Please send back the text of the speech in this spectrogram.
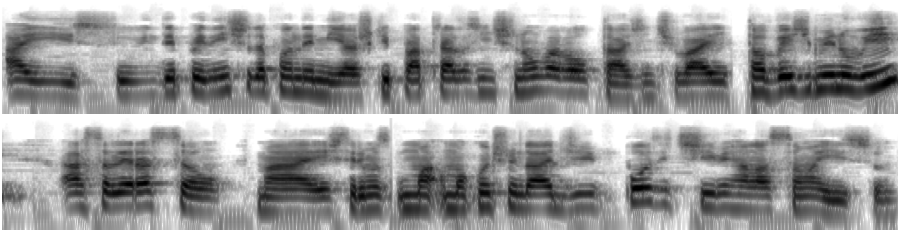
a isso, independente da pandemia. Eu acho que para trás a gente não vai voltar, a gente vai talvez diminuir a aceleração, mas teremos uma, uma continuidade positiva em relação a isso.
